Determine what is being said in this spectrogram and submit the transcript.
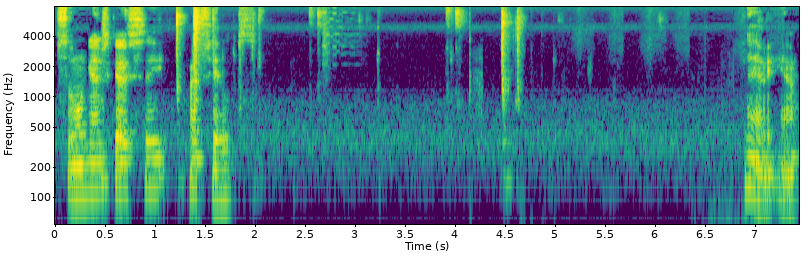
Someone going to go see Redfields? There we go.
